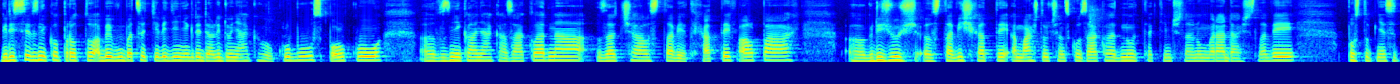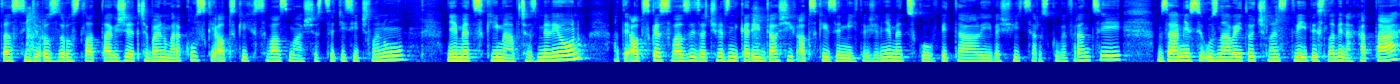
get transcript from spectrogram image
Když si vznikl proto, aby vůbec se ti lidi někde dali do nějakého klubu, spolku, vznikla nějaká základna, začal stavět chaty v Alpách, když už stavíš chaty a máš tu členskou základnu, tak těm členům rád dáš slevy, Postupně se ta síť rozrostla tak, že třeba jenom Rakouský alpský svaz má 600 tisíc členů, německý má přes milion a ty alpské svazy začaly vznikat i v dalších alpských zemích, takže v Německu, v Itálii, ve Švýcarsku, ve Francii. Vzájemně si uznávají to členství i ty slevy na chatách,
